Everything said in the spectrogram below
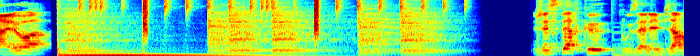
Aloha J'espère que vous allez bien.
